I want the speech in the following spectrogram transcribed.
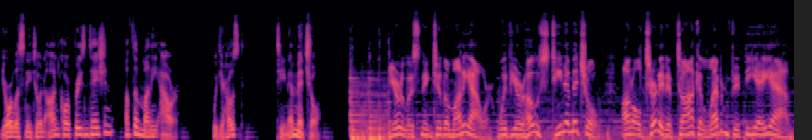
You're listening to an encore presentation of The Money Hour with your host, Tina Mitchell. You're listening to The Money Hour with your host, Tina Mitchell, on Alternative Talk 1150 AM.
